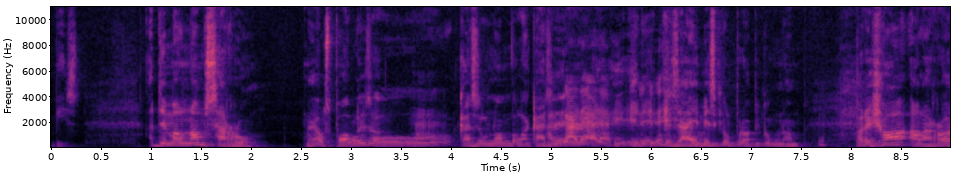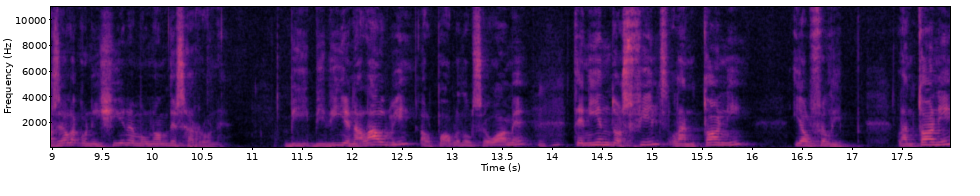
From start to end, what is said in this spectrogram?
vist. De malnom Sarró. Eh? Els pobles, el, quasi el nom de la casa Encara ara, eh, era, pesava més que el propi cognom. Per això a la Rosa la coneixien amb el nom de Sarrona. Vi, vivien a l'Albi, al poble del seu home, tenien dos fills, l'Antoni i el Felip. L'Antoni,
